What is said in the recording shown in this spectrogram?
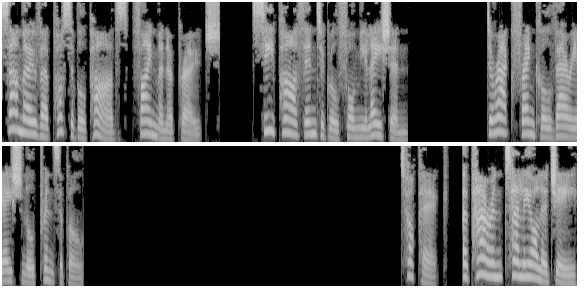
Sum over possible paths, Feynman approach. See path integral formulation. Dirac-Frenkel variational principle. Apparent teleology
